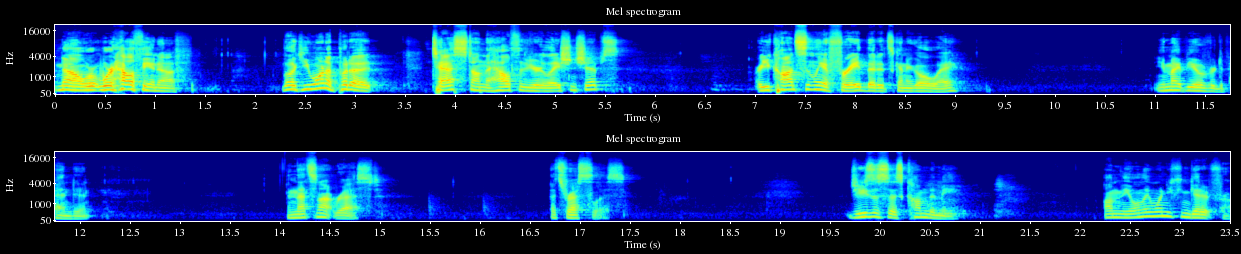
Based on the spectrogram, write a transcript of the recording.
no, we're, we're healthy enough. Look, you want to put a test on the health of your relationships? Are you constantly afraid that it's going to go away? You might be overdependent. And that's not rest, that's restless. Jesus says, Come to me. I'm the only one you can get it from.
